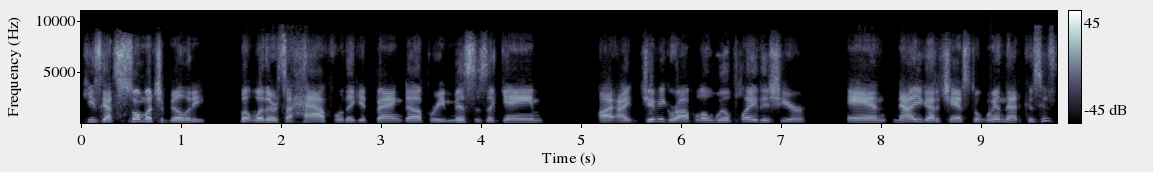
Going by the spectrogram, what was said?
he's got so much ability. But whether it's a half where they get banged up or he misses a game, I, I Jimmy Garoppolo will play this year, and now you got a chance to win that because his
